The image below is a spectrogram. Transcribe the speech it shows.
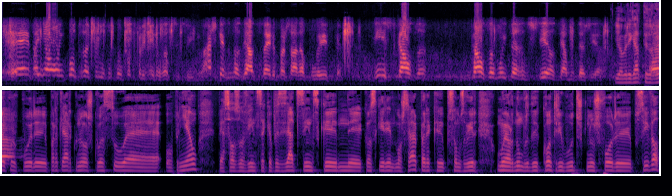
É, vem ao encontro daquilo do que eu primeiro raciocínio. Acho que é demasiado sério para estar na política e isso causa causa muita resistência a muita gente. E obrigado, Pedro ah. por, por eh, partilhar connosco a sua opinião. Peço aos ouvintes a capacidade de síntese que eh, conseguirem demonstrar para que possamos ouvir o maior número de contributos que nos for eh, possível.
